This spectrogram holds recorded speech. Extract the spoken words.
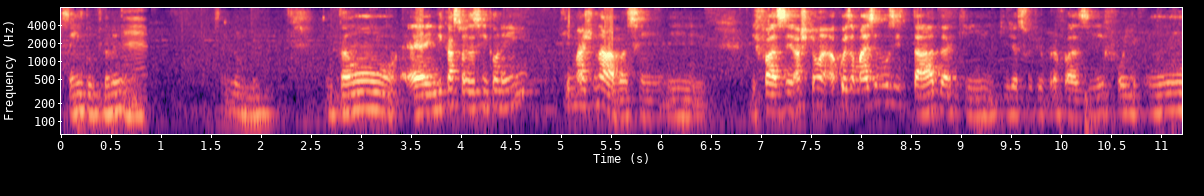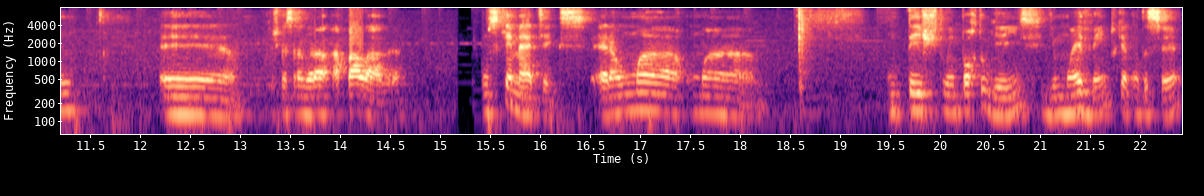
Sem dúvida nenhuma. É. Sem dúvida. Então, é indicações assim que eu nem imaginava, assim, de, de fazer. Acho que a coisa mais inusitada que, que já surgiu para fazer foi um. É, esquecendo agora a palavra. Um schematics. Era uma, uma, um texto em português de um evento que ia acontecer.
